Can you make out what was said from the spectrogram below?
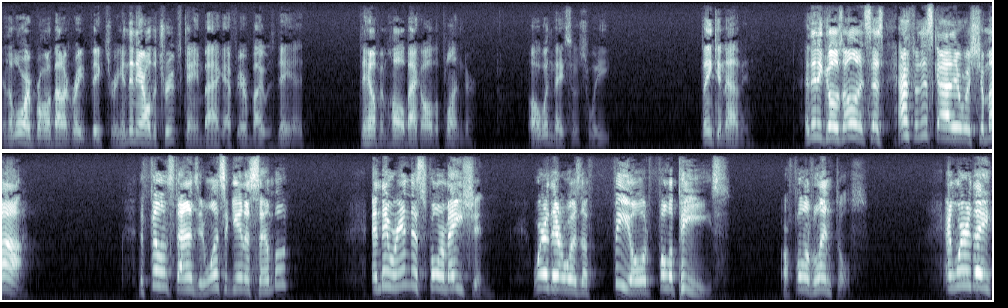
And the Lord brought about a great victory. And then all the troops came back after everybody was dead to help him haul back all the plunder. Oh, wouldn't they so sweet? Thinking of him. And then he goes on and says, After this guy, there was Shammah. The Philistines had once again assembled, and they were in this formation where there was a field full of peas or full of lentils. And where they,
